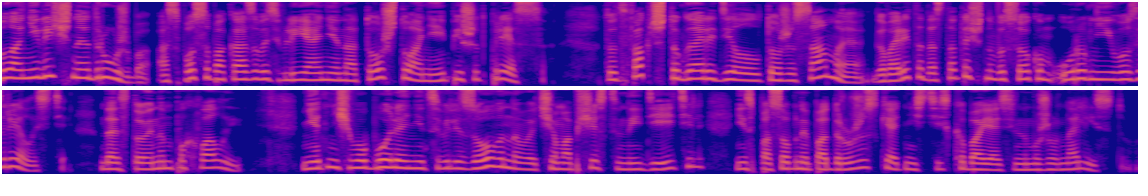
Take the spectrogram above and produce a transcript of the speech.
была не личная дружба, а способ оказывать влияние на то, что о ней пишет пресса. Тот факт, что Гарри делал то же самое, говорит о достаточно высоком уровне его зрелости, достойном похвалы. Нет ничего более нецивилизованного, чем общественный деятель, не способный подружески отнестись к обаятельному журналисту.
